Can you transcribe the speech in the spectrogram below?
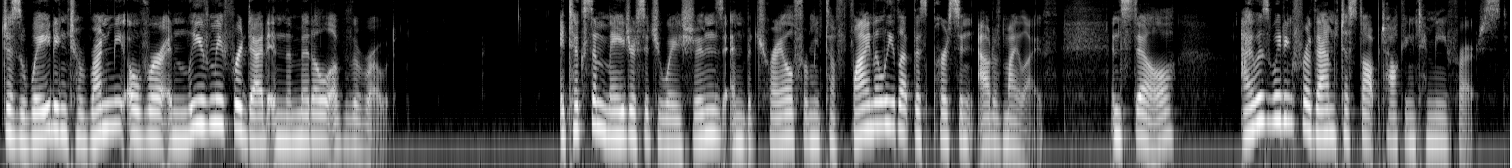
just waiting to run me over and leave me for dead in the middle of the road. It took some major situations and betrayal for me to finally let this person out of my life. And still, I was waiting for them to stop talking to me first.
